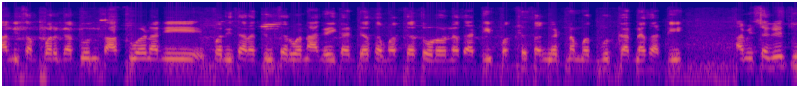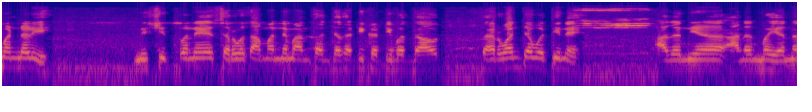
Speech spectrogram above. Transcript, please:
आणि संपर्कातून सासवड आणि परिसरातील सर्व नागरिकांच्या समस्या सोडवण्यासाठी पक्ष संघटना मजबूत करण्यासाठी आम्ही सगळीच मंडळी निश्चितपणे सर्वसामान्य माणसांच्यासाठी कटिबद्ध आहोत. सर्वांच्या वतीने आदरणीय आनंद भाई यांना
